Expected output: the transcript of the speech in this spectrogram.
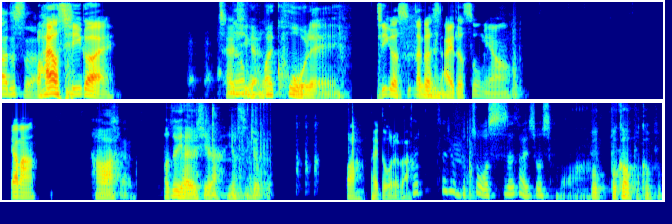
啊就死了。我还有七个哎，还有七个往外扩嘞。七个树那个矮的树苗，要吗？好啊，哦，这里还有一些啦，有十九个，哇，太多了吧？这这就不做事，这到底做什么啊？不不够不够不。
